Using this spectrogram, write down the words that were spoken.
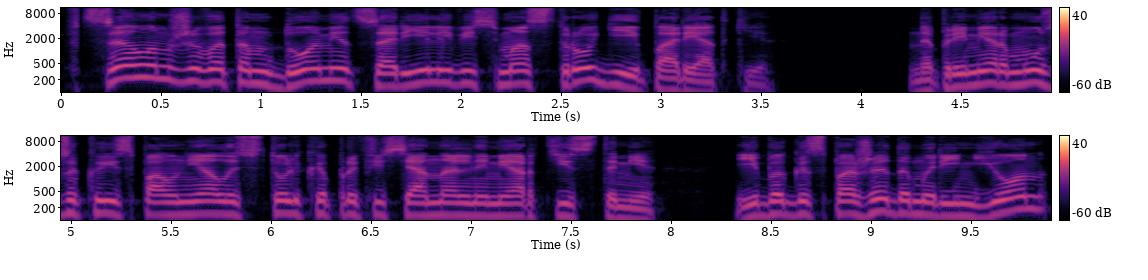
В целом же в этом доме царили весьма строгие порядки. Например, музыка исполнялась только профессиональными артистами, ибо госпоже де Мариньон,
